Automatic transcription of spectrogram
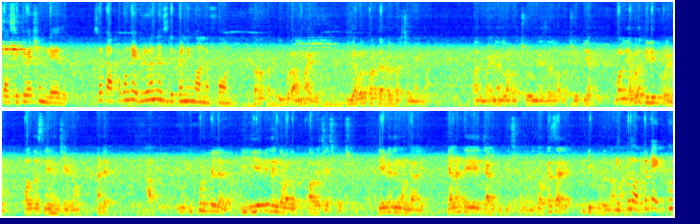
సో ఆ సిచ్యువేషన్ లేదు. సో తప్పకుండా everyone is depending on a phone. తర్వాత ఇప్పుడు అమ్మాయి ఎవరు కొత్త అబ్బాయి పరిచయం అయినా అది మైనర్లు అవ్వచ్చు మేజర్లు అవ్వచ్చు వాళ్ళు ఎవరో తెలియకపోయినా వాళ్ళతో స్నేహం చేయడం అంటే ఇప్పుడు పిల్లలు ఏ విధంగా వాళ్ళు ఫాలో చేసుకోవచ్చు? ఏ విధంగా ఉండాలి? ఎలాంటి జాగ్రత్తలు తీసుకోవాలి ఒక్కసారి ఇప్పుడు. ఇప్పుడు ఒక్కటే ఎక్కువ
